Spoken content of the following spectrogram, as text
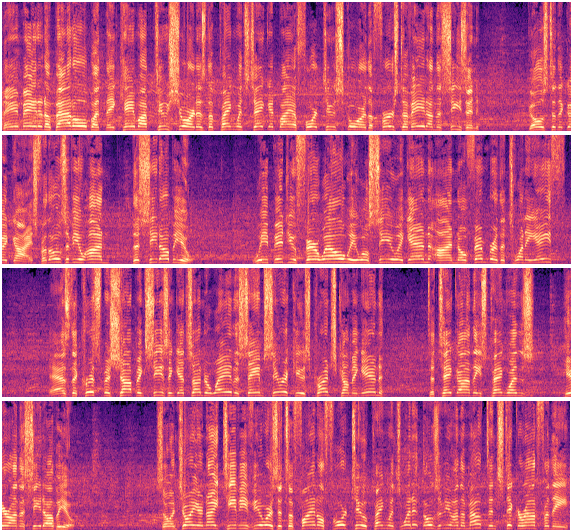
They made it a battle, but they came up too short as the Penguins take it by a 4 2 score. The first of eight on the season goes to the good guys. For those of you on the CW, we bid you farewell. We will see you again on November the 28th as the Christmas shopping season gets underway. The same Syracuse Crunch coming in to take on these Penguins here on the CW. So enjoy your night, TV viewers. It's a final 4 2. Penguins win it. Those of you on the mountain, stick around for the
